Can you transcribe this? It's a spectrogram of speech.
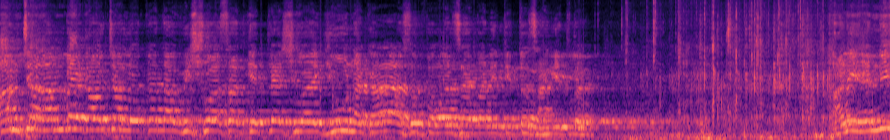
आमच्या आंबेगावच्या लोकांना विश्वासात घेतल्याशिवाय घेऊ नका असं पवार साहेबांनी तिथं सांगितलं. आणि यांनी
